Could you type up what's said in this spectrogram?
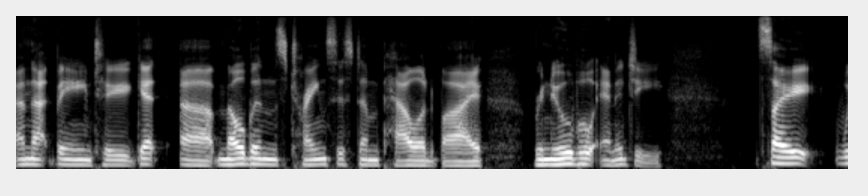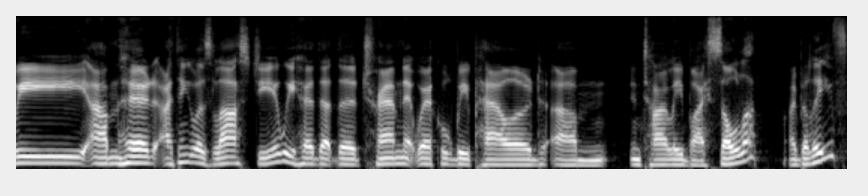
and that being to get uh, Melbourne's train system powered by renewable energy. So we um, heard, I think it was last year, we heard that the tram network will be powered um, entirely by solar, I believe.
